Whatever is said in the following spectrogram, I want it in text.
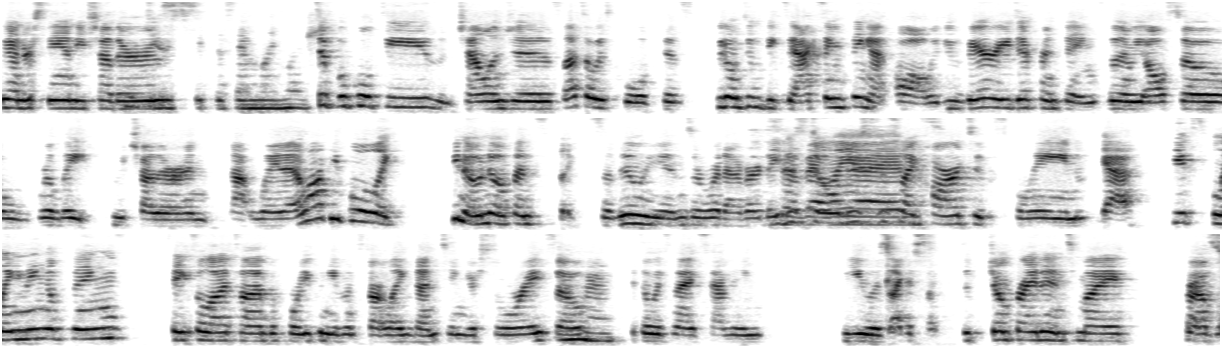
we understand each other's speak the same language. difficulties and challenges. That's always cool because we don't do the exact same thing at all. We do very different things, but then we also relate to each other in that way that a lot of people like you know, no offense, like civilians or whatever. They just don't. It's just like hard to explain. Yeah. The explaining of things takes a lot of time before you can even start like venting your story. So Mhm. it's always nice having you as I guess like to jump right into my That's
